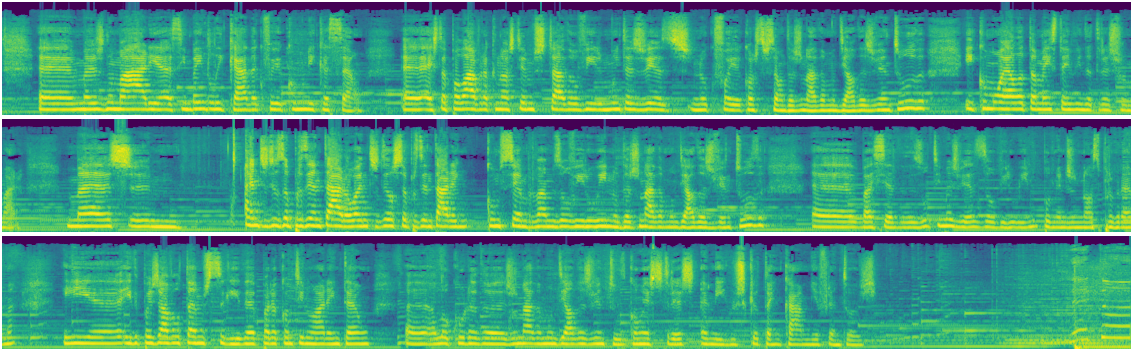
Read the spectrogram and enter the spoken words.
mas numa área assim bem delicada que foi a comunicação. Uh, esta palavra que nós temos estado a ouvir muitas vezes no que foi a construção da Jornada Mundial da Juventude e como ela também se tem vindo a transformar. Mas. Um, Antes de os apresentar, ou antes deles se apresentarem, como sempre, vamos ouvir o hino da Jornada Mundial da Juventude. Uh, vai ser das últimas vezes a ouvir o hino, pelo menos no nosso programa. E, uh, e depois já voltamos de seguida para continuar então uh, a loucura da Jornada Mundial da Juventude com estes três amigos que eu tenho cá à minha frente hoje. De todo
